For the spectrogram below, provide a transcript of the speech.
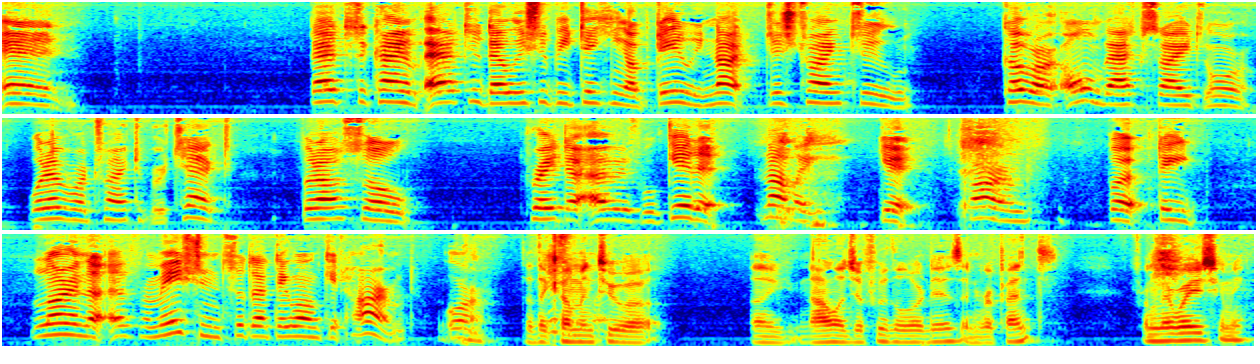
And that's the kind of attitude that we should be taking up daily, not just trying to cover our own backsides or whatever we're trying to protect, but also pray that others will get it. Not like get harmed, but they learn the information so that they won't get harmed or mm-hmm. That they come into a, a knowledge of who the Lord is and repent from their ways, you mean?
